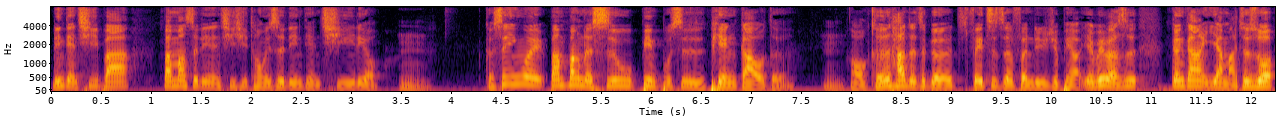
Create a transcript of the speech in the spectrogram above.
零点七八，邦邦是零点七七，统一是零点七六。嗯。可是因为邦邦的失误并不是偏高的嗯。哦，可是他的这个非自责分率就偏高，也不表示跟刚刚一样嘛，就是说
